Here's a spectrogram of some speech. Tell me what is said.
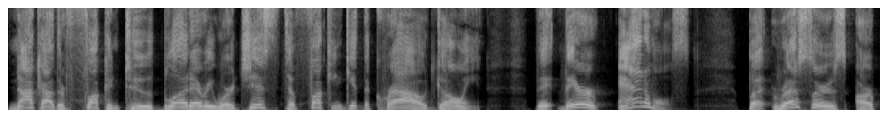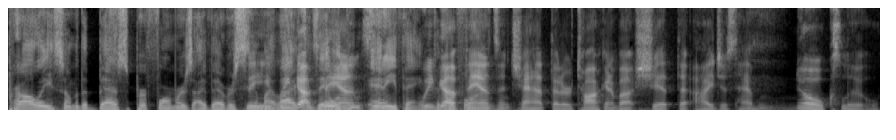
knock out their fucking tooth, blood everywhere, just to fucking get the crowd going. They, they're animals. But wrestlers are probably some of the best performers I've ever seen in my life got they will do anything. We've got perform. fans in chat that are talking about shit that I just have no clue.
